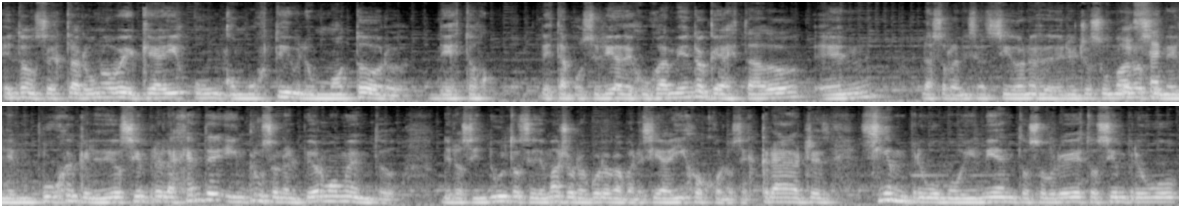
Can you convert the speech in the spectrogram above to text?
Entonces, claro, uno ve que hay un combustible, un motor de, estos, de esta posibilidad de juzgamiento que ha estado en las organizaciones de derechos humanos en el empuje que le dio siempre la gente, incluso en el peor momento de los indultos y demás. Yo recuerdo que aparecía hijos con los scratches, siempre hubo movimiento sobre esto, siempre hubo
